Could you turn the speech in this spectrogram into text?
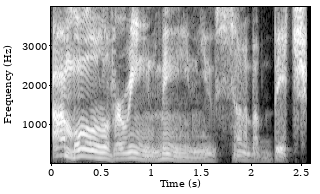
I'm Wolverine mean, you son of a bitch.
